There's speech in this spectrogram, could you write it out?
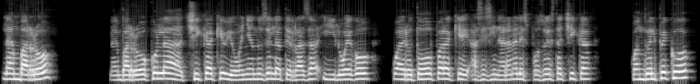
la embarró, la embarró con la chica que vio bañándose en la terraza y luego cuadró todo para que asesinaran al esposo de esta chica, cuando él pecó,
